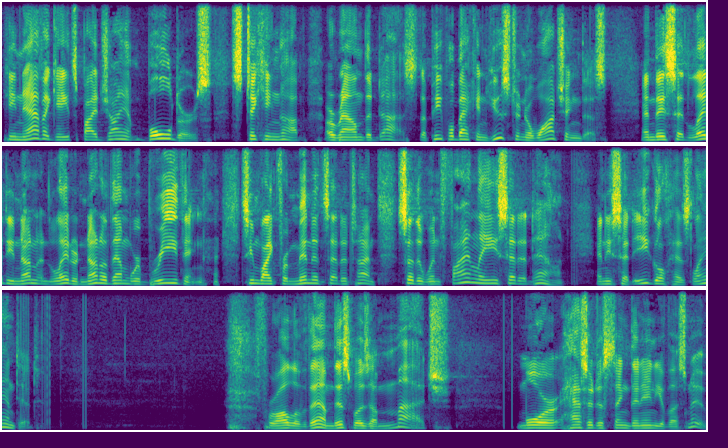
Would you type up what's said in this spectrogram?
He navigates by giant boulders sticking up around the dust. The people back in Houston are watching this. And they said later none, of them were breathing. seemed like for minutes at a time. So that when finally he set it down and he said, Eagle has landed, for all of them, this was a much more hazardous thing than any of us knew.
